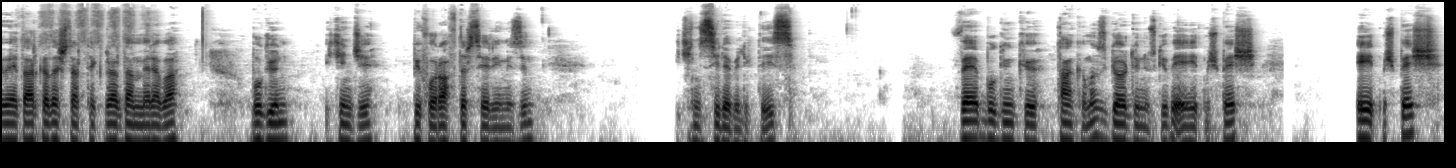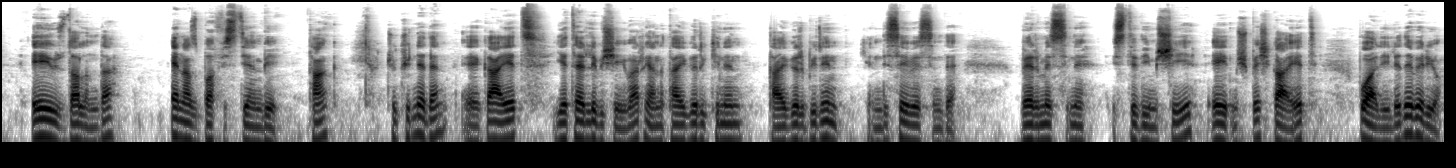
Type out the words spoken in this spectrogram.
Evet arkadaşlar tekrardan merhaba. Bugün ikinci Before After serimizin ikincisiyle birlikteyiz. Ve bugünkü tankımız gördüğünüz gibi E75. E75 E100 dalında en az buff isteyen bir tank. Çünkü neden? E, gayet yeterli bir şey var. Yani Tiger 2'nin Tiger 1'in kendi seviyesinde vermesini istediğimiz şeyi E75 gayet bu haliyle de veriyor.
